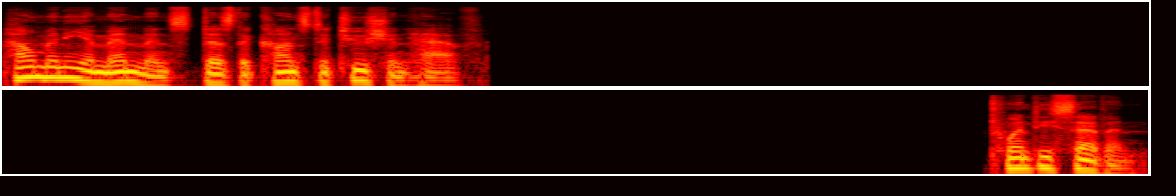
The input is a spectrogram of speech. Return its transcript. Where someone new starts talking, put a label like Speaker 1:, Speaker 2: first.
Speaker 1: How many amendments does the Constitution have? Twenty-seven.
